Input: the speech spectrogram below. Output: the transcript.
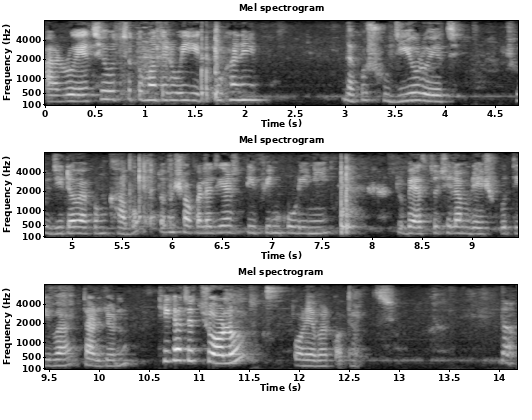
আর রয়েছে হচ্ছে তোমাদের ওই একটুখানি, দেখো সুজিও রয়েছে। সুজিটাও এখন খাব। তো আমি সকালে আজকে আর টিফিন করিনি। একটু ব্যস্ত ছিলাম বৃহস্পতিবার, তার জন্য। ঠিক আছে, চলো, পরে আবার কথা হচ্ছে। だ。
